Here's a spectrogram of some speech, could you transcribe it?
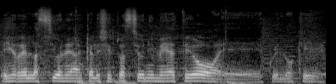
in relazione anche alle situazioni meteo e quello che,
